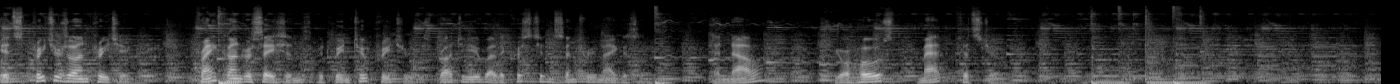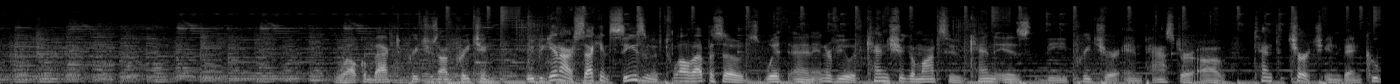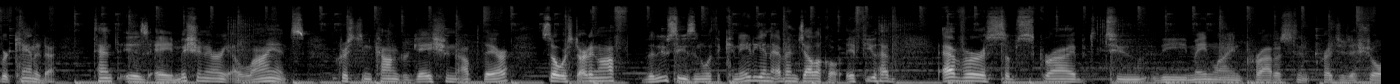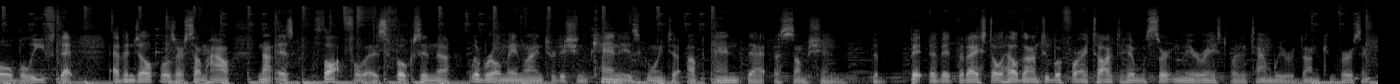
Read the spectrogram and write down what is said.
It's Preachers on Preaching, frank conversations between two preachers brought to you by the Christian Century magazine. And now, your host, Matt Fitzgerald. Welcome back to Preachers on Preaching. We begin our second season of 12 episodes with an interview with Ken Shigematsu. Ken is the preacher and pastor of 10th Church in Vancouver, Canada. 10th is a missionary alliance Christian congregation up there. So we're starting off the new season with a Canadian evangelical. If you have ever subscribed to the mainline Protestant prejudicial belief that evangelicals are somehow not as thoughtful as folks in the liberal mainline tradition, Ken is going to upend that assumption. The bit of it that I still held on to before I talked to him was certainly erased by the time we were done conversing.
